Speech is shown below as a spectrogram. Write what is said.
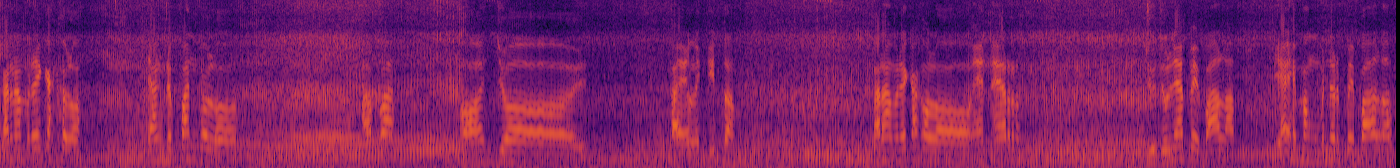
Karena mereka kalau yang depan kalau apa? Onjoy kayak lek hitam. Karena mereka kalau NR judulnya P balap. Ya emang bener P balap.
